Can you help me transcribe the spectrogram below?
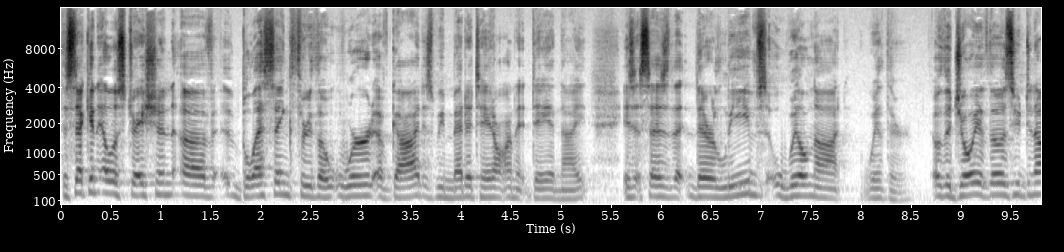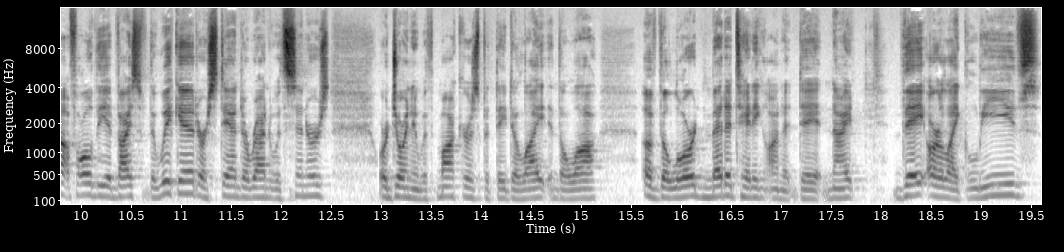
The second illustration of blessing through the word of god as we meditate on it day and night is it says that their leaves will not wither. Oh, the joy of those who do not follow the advice of the wicked, or stand around with sinners, or join in with mockers, but they delight in the law of the Lord, meditating on it day and night. They are like leaves.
